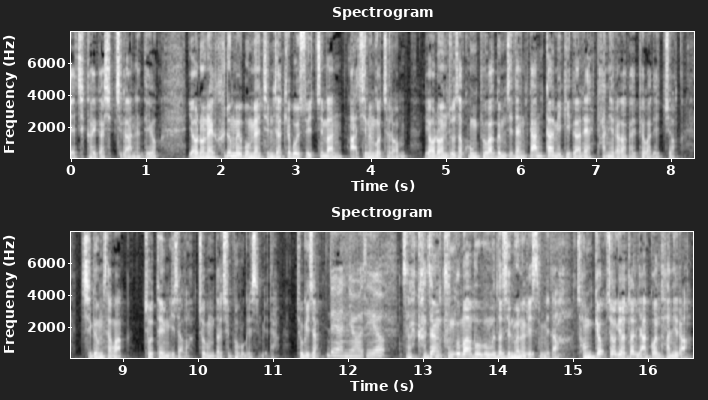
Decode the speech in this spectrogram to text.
예측하기가 쉽지가 않은데요. 여론의 흐름을 보면 짐작해 볼 수 있지만 아시는 것처럼 여론조사 공표가 금지된 깜깜이 기간에 단일화가 발표가 됐죠. 지금 상황 조태임 기자와 조금 더 짚어보겠습니다. 조 기자. 네, 안녕하세요. 자, 가장 궁금한 부분부터 질문하겠습니다. 전격적이었던 야권 단일화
